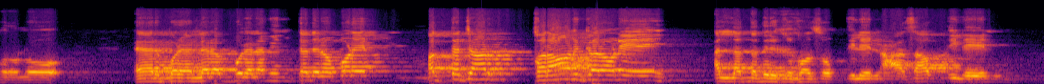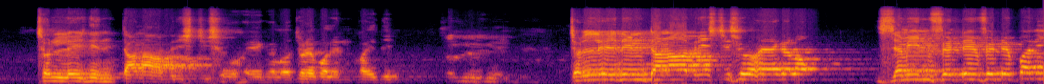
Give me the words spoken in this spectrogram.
করল। এরপরে আল্লাহ রাব্বুল আলামিন তাদের উপরে অত্যাচার করার কারণে আল্লাহ তাদেরকে গজব দিলেন, আযাব দিলেন। চল্লিশ দিন টানা বৃষ্টি শুরু হয়ে গেল। জোরে বলেন, কয়দিন? চল্লিশ দিন টানা বৃষ্টি শুরু হয়ে গেল। জমিন ফেটে ফেটে পানি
